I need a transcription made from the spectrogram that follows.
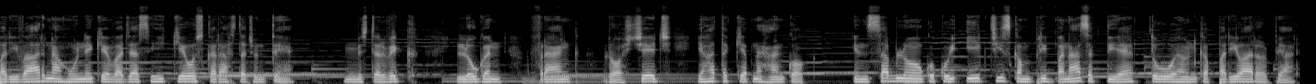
परिवार ना होने के वजह से ही केओस का रास्ता चुनते हैं। Mister Vic, Logan, Frank, Rorschach, यहाँ तक कि अपना हैंकॉक इन सब लोगों को कोई एक चीज़ कंप्लीट बना सकती है तो वो है उनका परिवार और प्यार।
